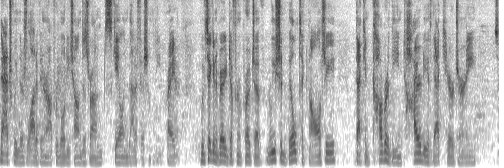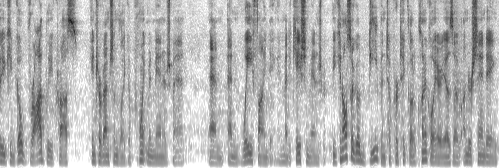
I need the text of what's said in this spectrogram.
naturally, there's a lot of interoperability challenges around scaling that efficiently, right? We've taken a very different approach of we should build technology that can cover the entirety of that care journey. So you can go broadly across interventions like appointment management and, and wayfinding and medication management. But you can also go deep into particular clinical areas of understanding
